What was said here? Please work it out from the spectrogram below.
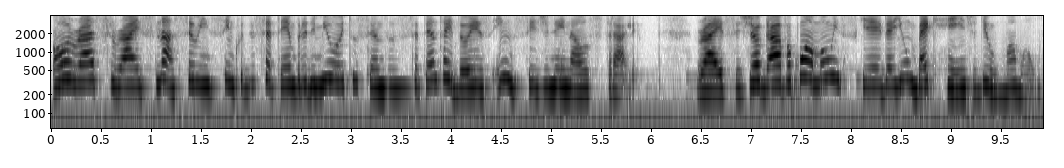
Horace Rice nasceu em 5 de setembro de 1872 em Sydney, na Austrália. Rice jogava com a mão esquerda e um backhand de uma mão.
